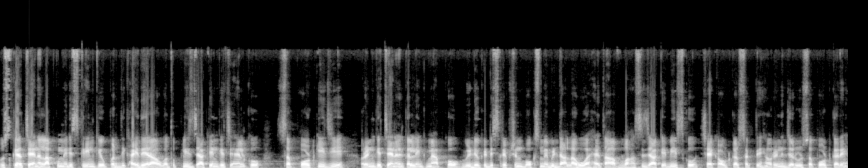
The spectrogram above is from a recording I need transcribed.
उसका चैनल आपको मेरी स्क्रीन के ऊपर दिखाई दे रहा होगा तो प्लीज़ जाके इनके चैनल को सपोर्ट कीजिए और इनके चैनल का लिंक मैं आपको वीडियो के डिस्क्रिप्शन बॉक्स में भी डाला हुआ है तो आप वहाँ से जाके भी इसको चेकआउट कर सकते हैं और इन्हें ज़रूर सपोर्ट करें।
